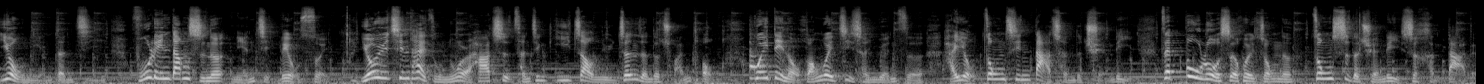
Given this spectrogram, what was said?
幼年登基。福临当时呢年仅六岁。由于清太祖努尔哈赤曾经依照女真人的传统规定了皇位继承原则，还有宗亲大臣的权利，在部落社会中呢，宗室的权力是很大的。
